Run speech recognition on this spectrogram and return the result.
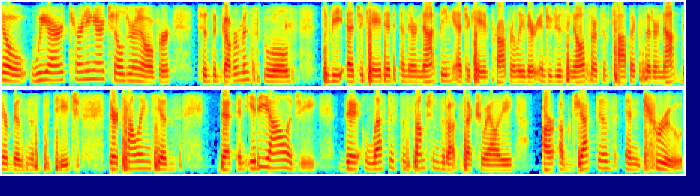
No, we are turning our children over to the government schools to be educated, and they're not being educated properly. They're introducing all sorts of topics that are not their business to teach. They're telling kids that an ideology, the leftist assumptions about sexuality, are objective and true,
